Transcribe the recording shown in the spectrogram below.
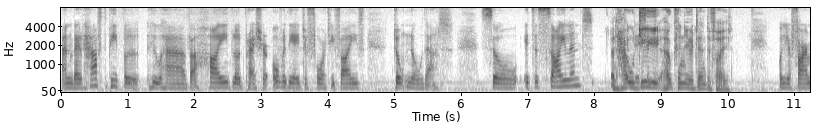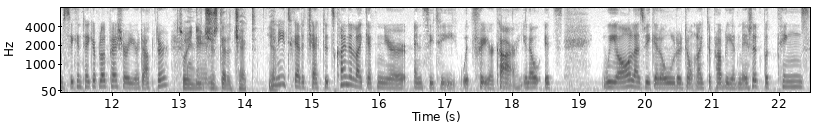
And about half the people who have a high blood pressure over the age of 45 don't know that. So it's a silent and how do you, how can you identify it? Well, your pharmacy can take your blood pressure or your doctor. So you need Um, to just get it checked. Yeah. You need to get it checked. It's kind of like getting your NCT with, for your car. You know, it's we all, as we get older, don't like to probably admit it, but things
